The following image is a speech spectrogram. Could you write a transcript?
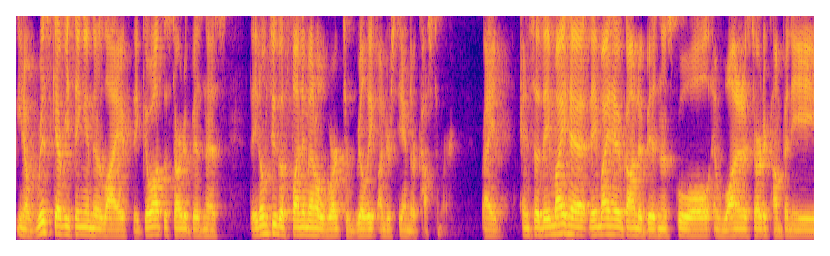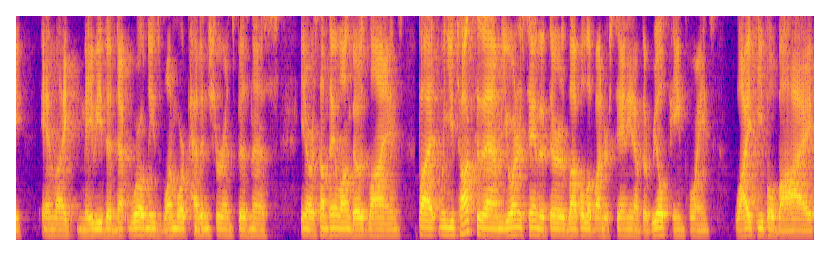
you know risk everything in their life they go out to start a business they don't do the fundamental work to really understand their customer right? And so they might have they might have gone to business school and wanted to start a company and like maybe the net world needs one more pet insurance business you know or something along those lines but when you talk to them, you understand that their level of understanding of the real pain points, why people buy,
